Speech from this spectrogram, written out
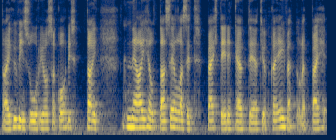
tai hyvin suuri osa, kohdist, tai ne aiheuttaa sellaiset päihteiden käyttäjät, jotka eivät ole päihde,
